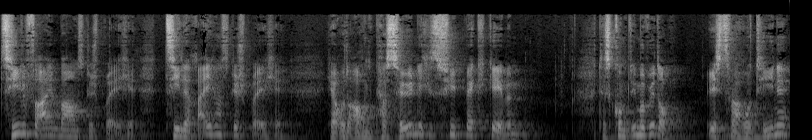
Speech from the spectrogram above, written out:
Zielvereinbarungsgespräche, Zielerreichungsgespräche, ja, oder auch ein persönliches Feedback geben. Das kommt immer wieder. Ist zwar Routine,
